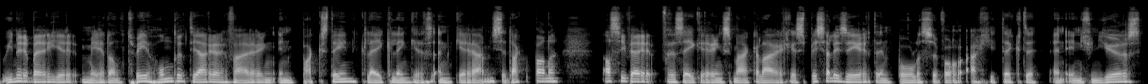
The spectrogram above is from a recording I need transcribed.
Wienerberger, meer dan 200 jaar ervaring in paksteen, kleiklinkers en keramische dakpannen. Assiver, verzekeringsmakelaar gespecialiseerd in polissen voor architecten en ingenieurs.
